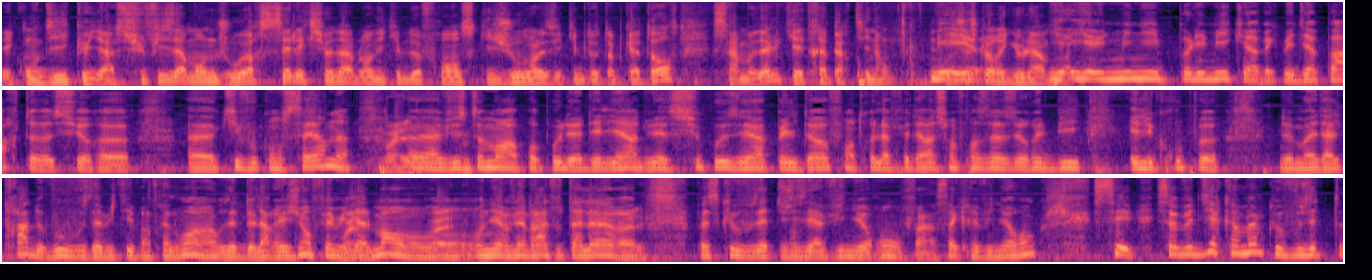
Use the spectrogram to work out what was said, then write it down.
et qu'on dit qu'il y a suffisamment de joueurs sélectionnables en équipe de France qui jouent dans les équipes de top 14, c'est un modèle qui est très pertinent. Mais Faut juste le réguler un peu. Il y a une mini polémique avec Mediapart euh, sur euh, euh, qui vous concerne, justement à propos des liens du supposé appel d'offres entre la Fédération française de rugby et le groupe de Modaltrad. Vous, vous habitez pas très loin, hein, vous êtes de la région familialement. On, y reviendra tout à l'heure euh, parce que vous êtes, je disais, un vigneron, enfin un sacré vigneron. C'est, ça veut dire quand même que vous êtes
